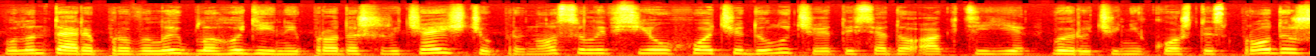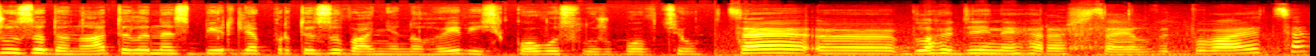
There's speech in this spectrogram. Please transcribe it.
Волонтери провели благодійний продаж речей, що приносили всі охочі долучитися до акції. Виручені кошти з продажу задонатили на збір для протезування ноги військовослужбовцю. Це е, благодійний гараж сейл відбувається,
